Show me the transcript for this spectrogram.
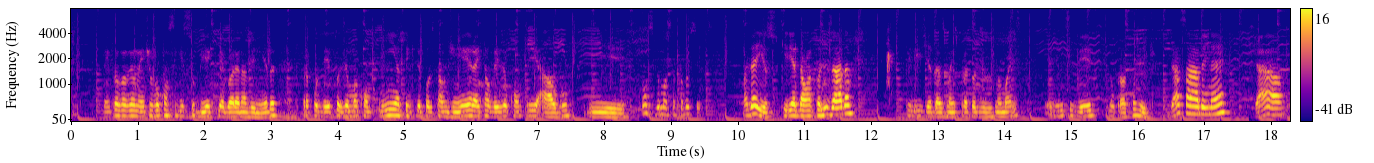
Bem provavelmente eu vou conseguir subir aqui agora na avenida para poder fazer uma comprinha, tem que depositar um dinheiro, aí talvez eu compre algo e consiga mostrar para vocês. Mas é isso, queria dar uma atualizada. Feliz Dia das Mães para todas as mamães e a gente se vê no próximo vídeo. Já sabem, né? Tchau!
